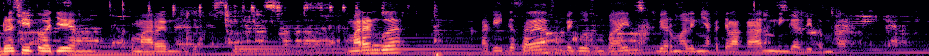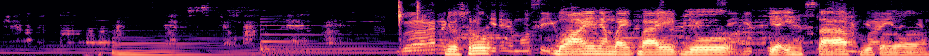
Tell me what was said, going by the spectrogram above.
udah sih itu aja yang kemarin aja. kemarin gue saking keselnya sampai gue sumpahin biar malingnya kecelakaan meninggal di tempat gue kan Justru lagi emosi doain yang baik-baik Ju gitu. ya insaf gitu loh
